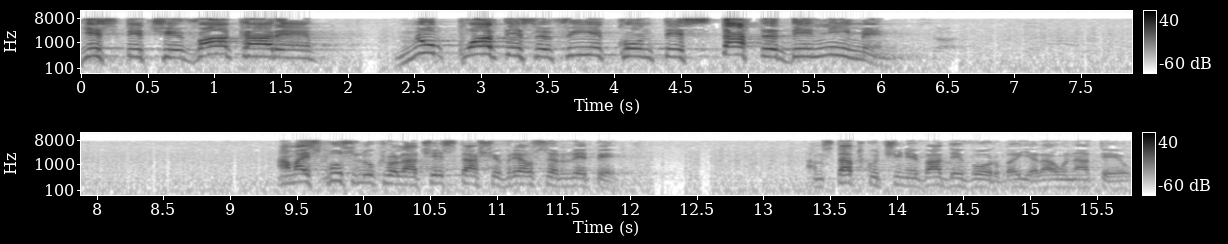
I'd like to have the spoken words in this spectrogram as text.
este ceva care nu poate să fie contestată de nimeni. Am mai spus lucrul acesta și vreau să-l repet. Am stat cu cineva de vorbă, era un ateu,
